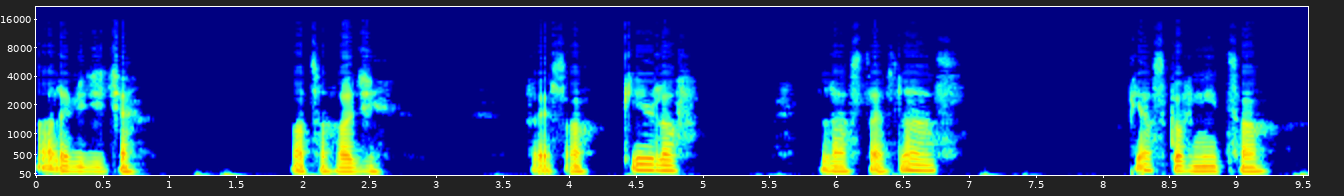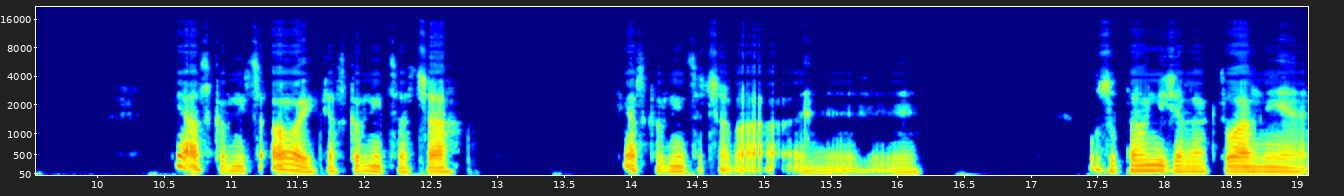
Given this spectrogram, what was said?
ale widzicie o co chodzi. To jest o kill off, las to jest las, piaskownica, piaskownica, oj, piaskownicę trzeba, piaskownicę trzeba yy, uzupełnić, ale aktualnie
